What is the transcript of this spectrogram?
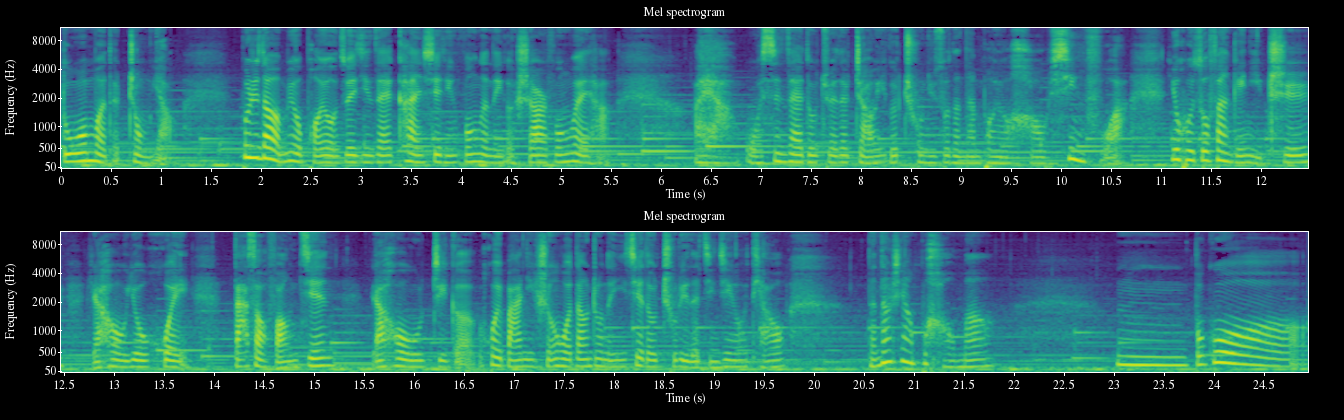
多么的重要。不知道有没有朋友最近在看谢霆锋的那个《十二风味》哈？哎呀，我现在都觉得找一个处女座的男朋友好幸福啊！又会做饭给你吃，然后又会打扫房间，然后这个会把你生活当中的一切都处理得井井有条。难道这样不好吗？嗯，不过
